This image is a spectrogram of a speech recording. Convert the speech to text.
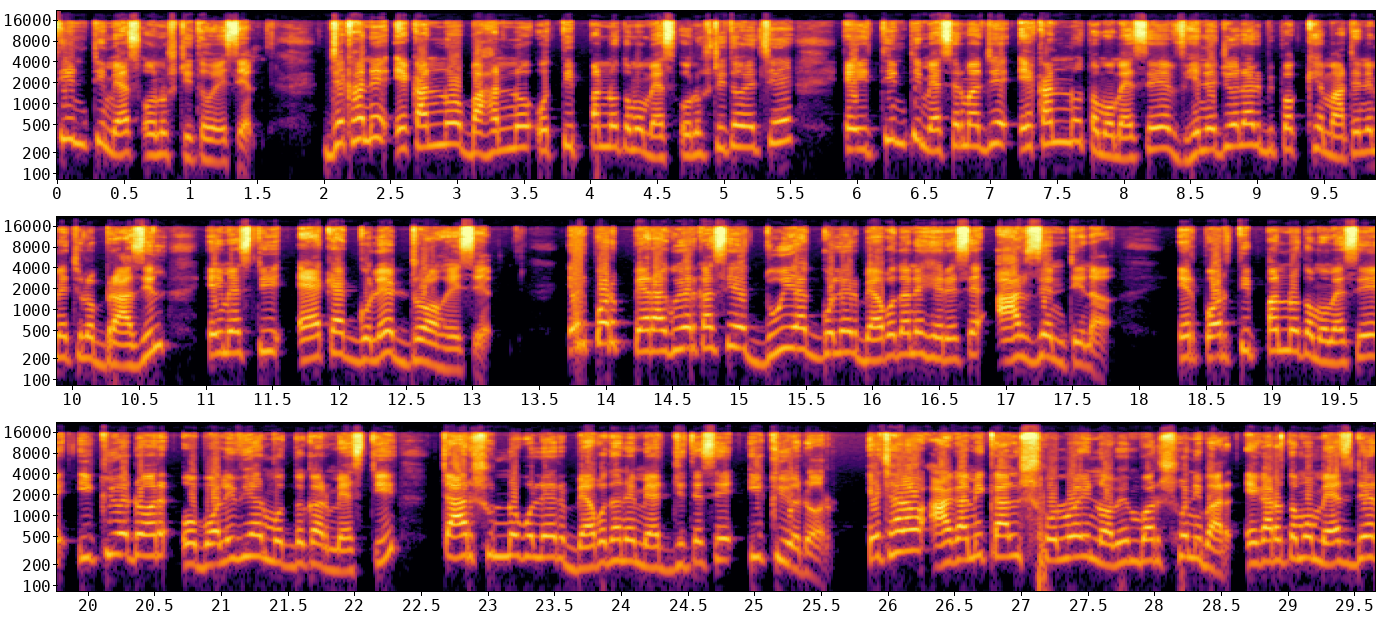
তিনটি ম্যাচ অনুষ্ঠিত হয়েছে। যেখানে একান্ন, বাহান্ন ও তিপ্পান্নতম ম্যাচ অনুষ্ঠিত হয়েছে। এই তিনটি ম্যাচের মাঝে একান্নতম ম্যাচে ভেনেজুয়েলার বিপক্ষে মাঠে নেমেছিল ব্রাজিল। এই ম্যাচটি এক এক গোলে ড্র হয়েছে। এরপর প্যারাগুয়ের কাছে দুই এক গোলের ব্যবধানে হেরেছে আর্জেন্টিনা। এরপর তিপ্পান্নতম ম্যাচে ইকুয়েডর ও বলিভিয়ার মধ্যকার ম্যাচটি চার শূন্য গোলের ব্যবধানে ম্যাচ জিতেছে ইকুয়েডর। এছাড়াও আগামীকাল ষোলোই নভেম্বর শনিবার এগারোতম ম্যাচ ডের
